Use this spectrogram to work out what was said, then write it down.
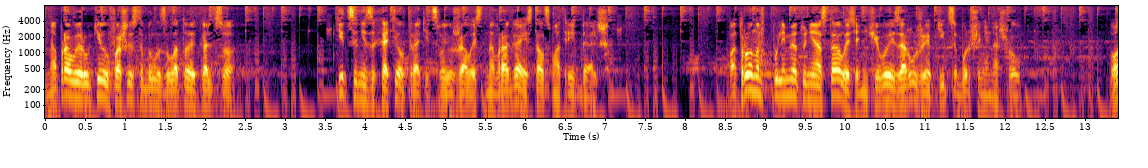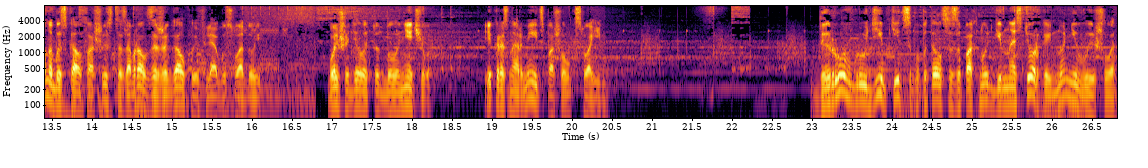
На правой руке у фашиста было золотое кольцо. Птица не захотел тратить свою жалость на врага и стал смотреть дальше. Патронов к пулемету не осталось, а ничего из оружия птица больше не нашел. Он обыскал фашиста, забрал зажигалку и флягу с водой. Больше делать тут было нечего, и красноармеец пошел к своим. Дыру в груди птица попытался запахнуть гимнастеркой, но не вышло.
